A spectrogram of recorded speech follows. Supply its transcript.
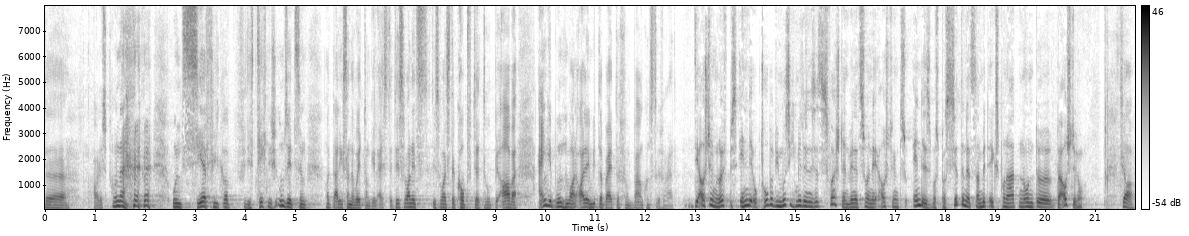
der Alles Brunner und sehr viel gerade für die technische Umsetzung hat Alexander Walton geleistet. Das war, jetzt, das war jetzt der Kopf der Truppe, aber eingebunden waren alle Mitarbeiter vom Bau- und Kunstreferat. Die Ausstellung läuft bis Ende Oktober. Wie muss ich mir denn das jetzt vorstellen, wenn jetzt so eine Ausstellung zu Ende ist? Was passiert denn jetzt dann mit Exponaten und äh, der Ausstellung? Tja,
